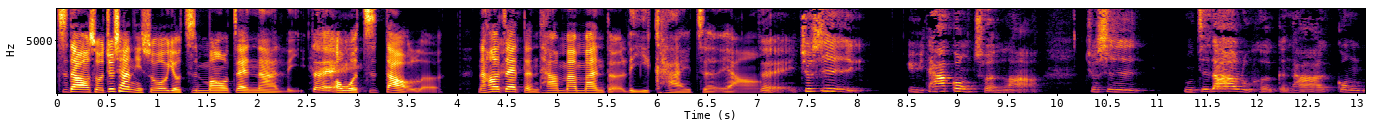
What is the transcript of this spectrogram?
知道说，就像你说，有只猫在那里，对，哦，我知道了，然后对再等它慢慢的离开，这样。对，就是与它共存啦，就是你知道要如何跟他共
